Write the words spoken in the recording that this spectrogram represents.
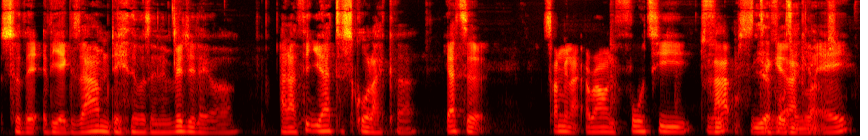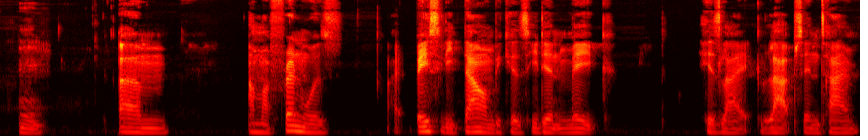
so the the exam day there was an invigilator, and I think you had to score like a you had to something like around forty Fo- laps yeah, to get 14 like an. A. Mm. Um, and my friend was basically down because he didn't make his like laps in time,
